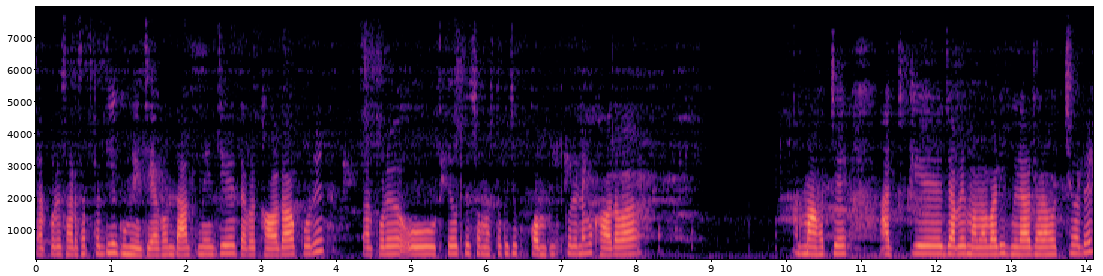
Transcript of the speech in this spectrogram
তারপরে সাড়ে সাতটার দিকে ঘুমিয়েছে। এখন দাঁত মেজে, তারপরে খাওয়া দাওয়া করে, তারপরে ও উঠতে উঠতে সমস্ত কিছু কমপ্লিট করে নেব, খাওয়া দাওয়া। আর মা হচ্ছে, আজকে যাবে মামা বাড়ি বিড়া ঝাড়া হচ্ছে ওদের।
